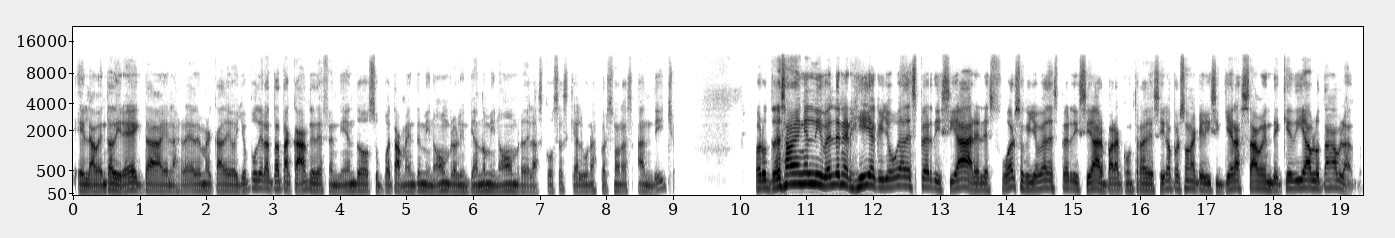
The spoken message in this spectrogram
en la venta directa, en las redes de mercadeo, yo pudiera estar atacando y defendiendo supuestamente mi nombre limpiando mi nombre de las cosas que algunas personas han dicho. Pero ustedes saben el nivel de energía que yo voy a desperdiciar, el esfuerzo que yo voy a desperdiciar para contradecir a personas que ni siquiera saben de qué diablo están hablando.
